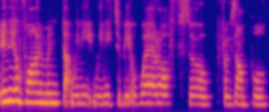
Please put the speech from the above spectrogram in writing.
any environment that we need, we need to be aware of. So for example,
